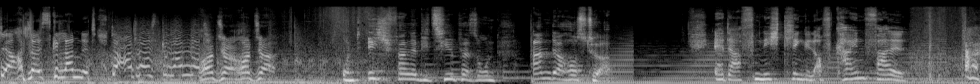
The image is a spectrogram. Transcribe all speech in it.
Der Adler ist gelandet! Der Adler ist gelandet! Roger, Roger! Und ich fange die Zielperson an der Haustür ab. Er darf nicht klingeln, auf keinen Fall. Ah.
